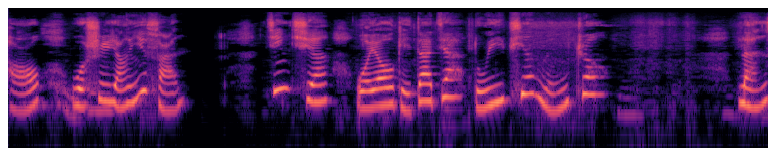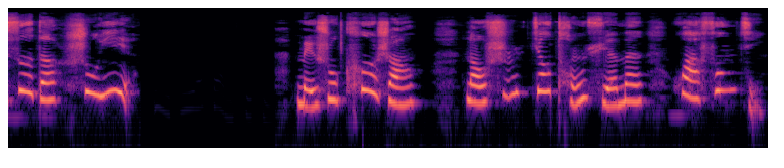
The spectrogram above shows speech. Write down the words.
好，我是杨一凡。今天我要给大家读一篇文章《蓝色的树叶》。美术课上，老师教同学们画风景，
